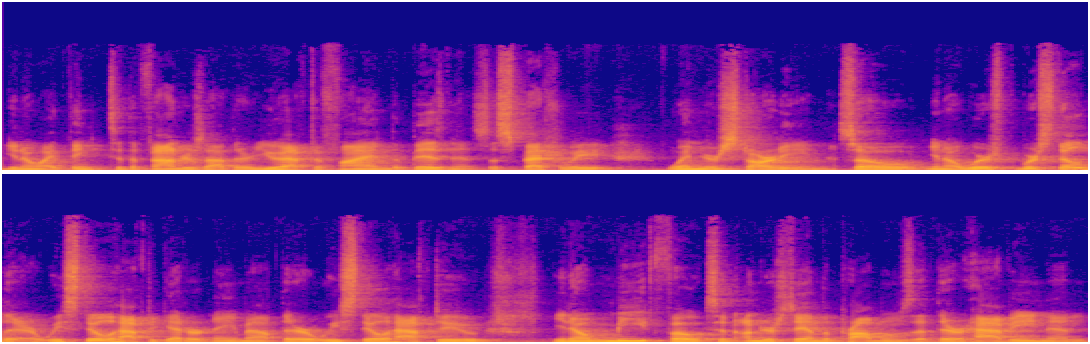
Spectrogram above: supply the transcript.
you know, I think to the founders out there, you have to find the business, especially when you're starting. So, you know, we're we're still there. We still have to get our name out there. We still have to, you know, meet folks and understand the problems that they're having and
